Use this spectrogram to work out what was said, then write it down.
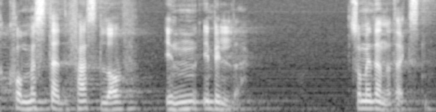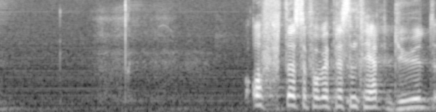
kommer 'steadfast love' inn i bildet. Som i denne teksten. Ofte så får vi presentert Gud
